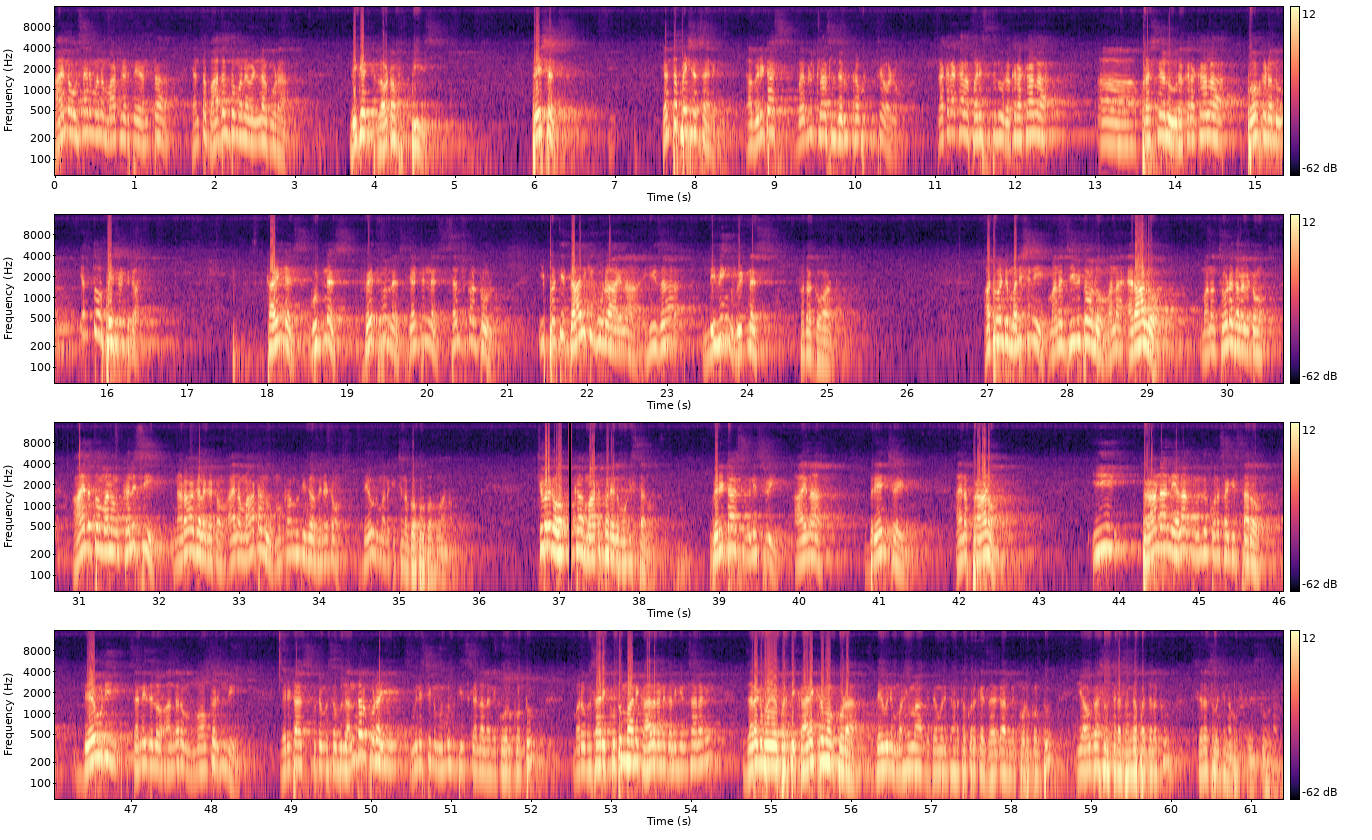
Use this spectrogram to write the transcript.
ఆయన ఒకసారి మనం మాట్లాడితే ఎంత ఎంత బాధలతో మనం వెళ్ళినా కూడా we get lot of peace patience ఎంత పేషెన్స్ ఆయనకి. ఆ వెరిటాస్ బైబిల్ క్లాసులు జరుగుతున్నప్పుడు చూసేవాళ్ళం. రకరకాల పరిస్థితులు రకరకాల ప్రశ్నలు రకరకాల పోకడలు ఎంతో పేషెంట్గా kindness goodness faithfulness gentleness self control ఈ ప్రతి దానికి కూడా ఆయన he's a living witness for the god అటువంటి మనిషిని మన జీవితంలో మన ఎరాలో మనం చూడగలగటం ఆయనతో మనం కలిసి నడవగలగటం ఆయన మాటలు ముఖాముఖిగా వినటం దేవుడు మనకిచ్చిన గొప్ప బహుమానం. చివరిగా ఒక్క మాటతో నేను ముగిస్తాను. వెరిటాస్ మినిస్ట్రీ ఆయన బ్రెయిన్ చైల్డ్ ఆయన ప్రాణం. ఈ ప్రాణాన్ని ఎలా ముందు కొనసాగిస్తారో దేవుడి సన్నిధిలో అందరం మోకరిల్లి వెరిటాస్ కుటుంబ సభ్యులందరూ కూడా ఈ మినిస్ట్రీని ముందుకు తీసుకెళ్ళాలని కోరుకుంటూ మరొకసారి కుటుంబానికి ఆదరణ కలిగించాలని జరగబోయే ప్రతి కార్యక్రమం కూడా దేవుని మహిమ దేవుని ఘనత కొరకే జరగాలని కోరుకుంటూ ఈ అవకాశం ఇచ్చిన సంఘ పెద్దలకు శిరస్సు వచ్చి నమస్కరిస్తూ ఉన్నాను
